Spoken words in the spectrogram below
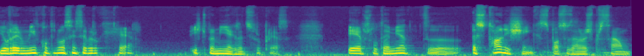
E o Reino Unido continua sem saber o que quer. Isto para mim é grande surpresa. É absolutamente uh, astonishing, se posso usar uma expressão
